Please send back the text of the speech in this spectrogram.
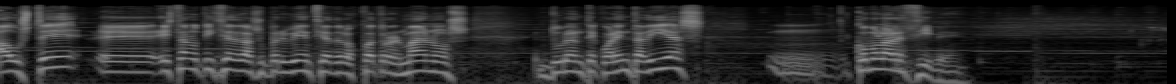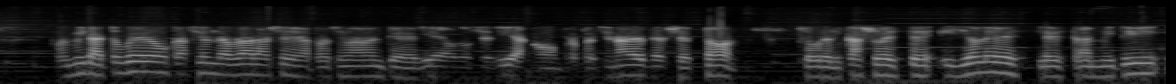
¿A usted eh, esta noticia de la supervivencia de los cuatro hermanos durante 40 días, mm, cómo la recibe? Pues mira, tuve ocasión de hablar hace aproximadamente 10 o 12 días con profesionales del sector sobre el caso este y yo les, les transmití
